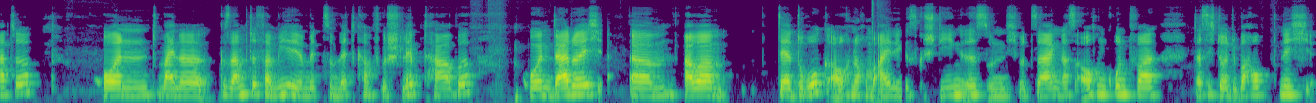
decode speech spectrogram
hatte und meine gesamte Familie mit zum Wettkampf geschleppt habe und dadurch ähm, aber der Druck auch noch um einiges gestiegen ist und ich würde sagen, dass auch ein Grund war, dass ich dort überhaupt nicht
